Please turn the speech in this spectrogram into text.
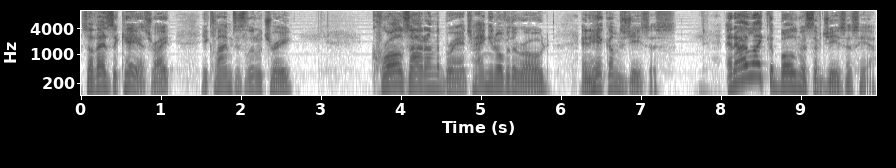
So that's Zacchaeus, right? He climbs this little tree, crawls out on the branch, hanging over the road, and here comes Jesus. And I like the boldness of Jesus here.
